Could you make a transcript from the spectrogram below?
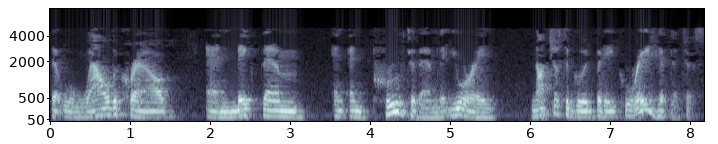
that will wow the crowd and make them and, and prove to them that you are a not just a good but a great hypnotist.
